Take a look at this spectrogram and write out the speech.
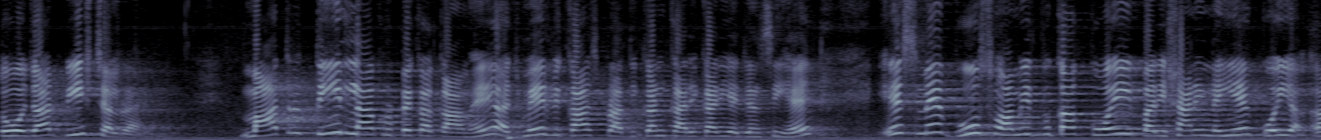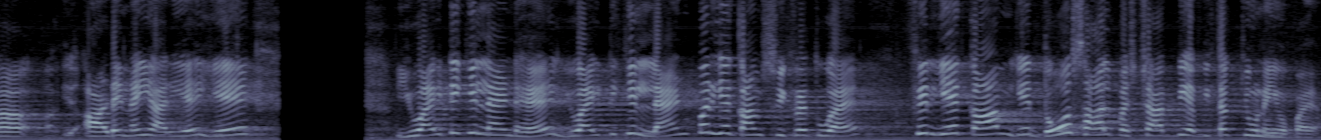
दो हज़ार बीस चल रहा है। मात्र तीन लाख रुपए का काम है। अजमेर विकास प्राधिकरण कार्यकारी एजेंसी है। इसमें भू स्वामित्व का कोई परेशानी नहीं है, कोई आड़े नहीं आ रही है। ये यूआईटी की लैंड है। यूआईटी की लैंड पर यह काम स्वीकृत हुआ है। फिर ये काम ये दो साल पश्चात भी अभी तक क्यों नहीं हो पाया?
